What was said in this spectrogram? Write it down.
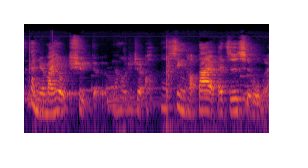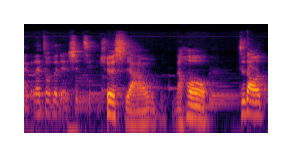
这感觉蛮有趣的，然后我就觉得哦，那幸好大家也在支持我们两个在做这件事情。确实啊，然后知道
